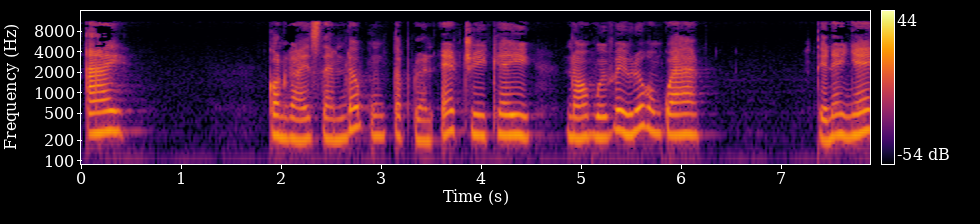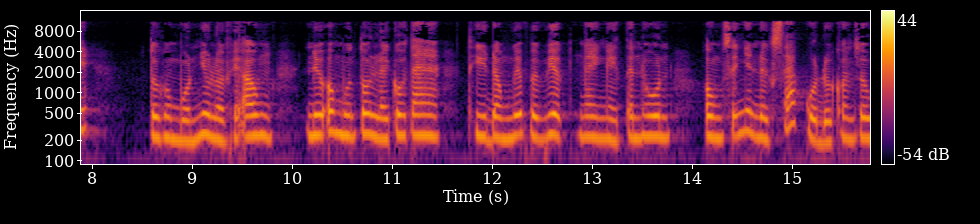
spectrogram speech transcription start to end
Ai? Con gái giám đốc tập đoàn SGK Nó mới về nước hôm qua Thế này nhé Tôi không muốn nhiều lời với ông Nếu ông muốn tôi lấy cô ta Thì đồng nghĩa với việc ngay ngày tân hôn Ông sẽ nhận được xác của đứa con dâu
